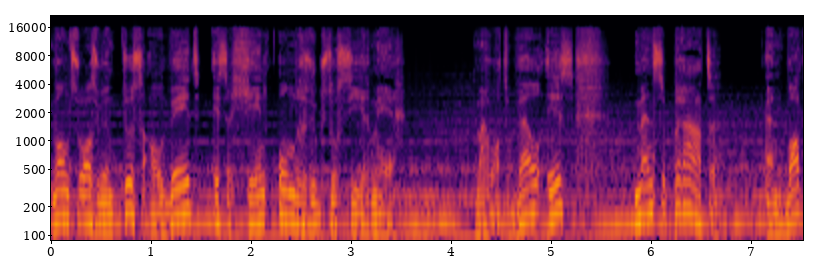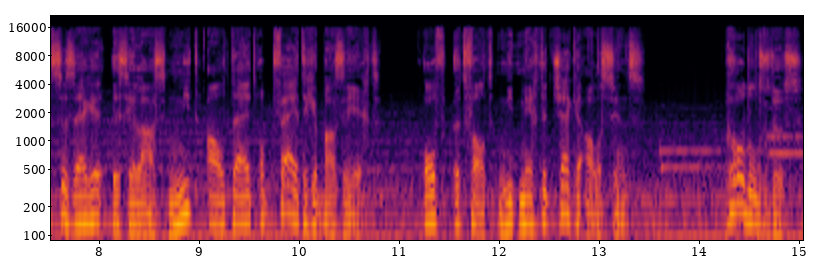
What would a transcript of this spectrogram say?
Want zoals u intussen al weet, is er geen onderzoeksdossier meer. Maar wat wel is, mensen praten. En wat ze zeggen is helaas niet altijd op feiten gebaseerd. Of het valt niet meer te checken alleszins. Roddels dus.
